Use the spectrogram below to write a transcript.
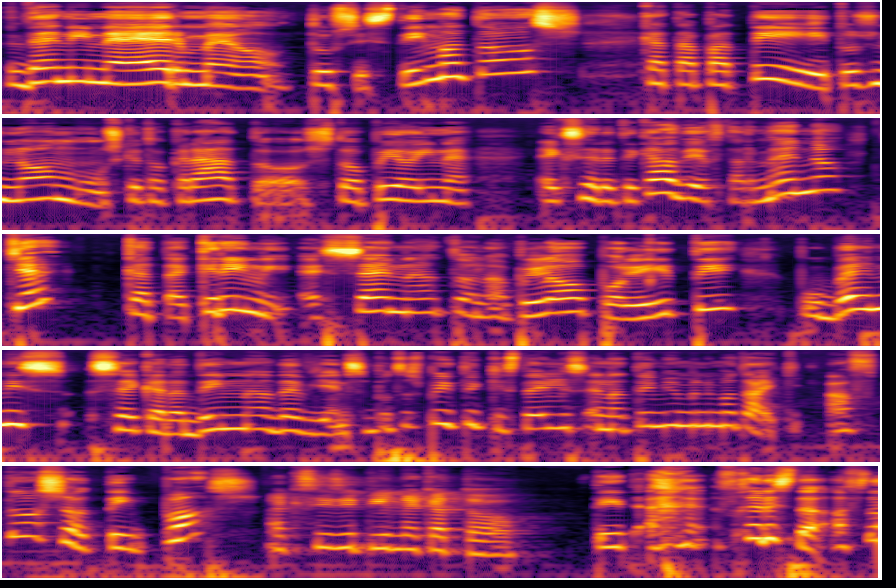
δεν είναι έρμεο του συστήματος, καταπατεί τους νόμους και το κράτος το οποίο είναι εξαιρετικά διεφθαρμένο και κατακρίνει εσένα τον απλό πολίτη που μπαίνεις σε καραντίνα, δεν βγαίνεις από το σπίτι και στέλνεις ένα τίμιο μηνυματάκι. Αυτός ο τύπο. Αξίζει πλην 100. Τι... Ευχαριστώ. Αυτό,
